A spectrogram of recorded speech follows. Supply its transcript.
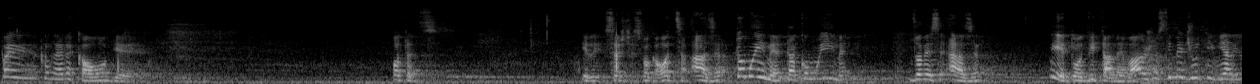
Pa je, kada je rekao ovdje otac ili sršće svoga oca Azer, to mu ime, tako mu ime, zove se Azer. Nije to od vitalne važnosti, međutim, jeli,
